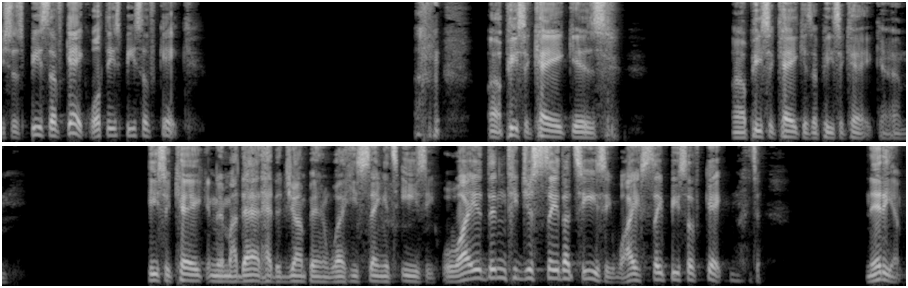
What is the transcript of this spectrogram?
She says, piece of cake. What is piece of cake? a piece of cake is, a piece of cake is a piece of cake. Um, piece of cake, and then my dad had to jump in. Well, he's saying it's easy. Well, why didn't he just say that's easy? Why say piece of cake? It's an idiom.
